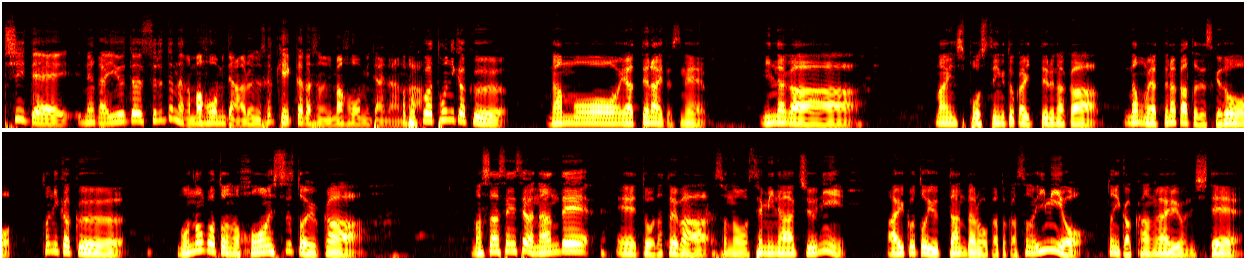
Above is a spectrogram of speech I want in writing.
強いて、なんか言うとするとなんか魔法みたいなのあるんですか？結果出すのに魔法みたいなのが。僕はとにかく何もやってないですね。みんなが毎日ポスティングとか言ってる中、何もやってなかったですけど、とにかく物事の本質というか、増田先生はなんで、えっ、と、例えば、そのセミナー中に、ああいうことを言ったんだろうかとか、その意味をとにかく考えるようにして、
